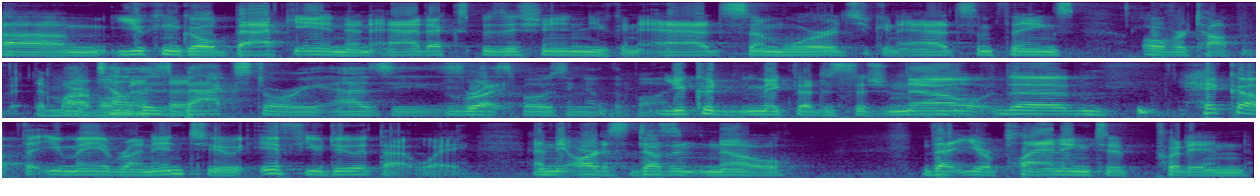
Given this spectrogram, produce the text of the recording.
Um, you can go back in and add exposition. You can add some words. You can add some things over top of it. The Or Marvel tell method. his backstory as he's Right. disposing of the body. You could make that decision. Now, the hiccup that you may run into if you do it that way, and the artist doesn't know that you're planning to put in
